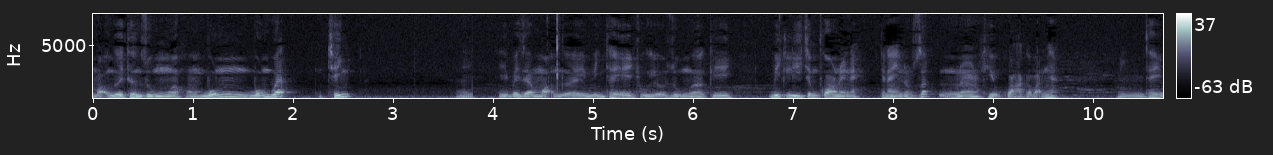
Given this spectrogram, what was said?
mọi người thường dùng khoảng 4 bốn web chính Đấy. thì bây giờ mọi người mình thấy chủ yếu dùng ở cái bitly.com này này cái này nó rất là hiệu quả các bạn nhé mình thấy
